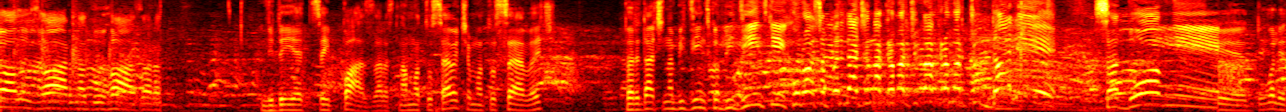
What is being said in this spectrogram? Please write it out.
Але гарна дуга зараз. Віддає цей пас зараз на Матусевича. Матусевич. Передача на Бідзінського. Бідзінський. Хороша передача на Крамарчука. Крамарчук далі. Садовні. Доволі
